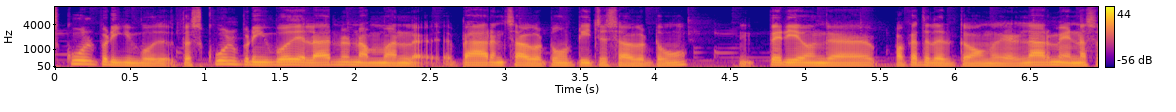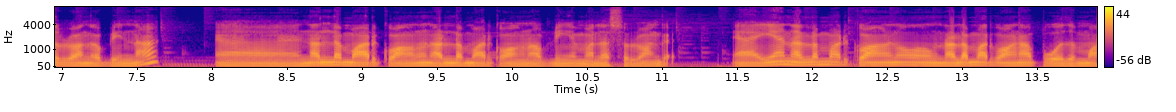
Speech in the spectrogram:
ஸ்கூல் படிக்கும்போது இப்போ ஸ்கூல் படிக்கும்போது எல்லோரும் நம்ம பேரண்ட்ஸ் ஆகட்டும் டீச்சர்ஸ் ஆகட்டும் பெரியவங்க பக்கத்தில் இருக்கவங்க எல்லாருமே என்ன சொல்லுவாங்க அப்படின்னா நல்ல மார்க் வாங்கணும் நல்ல மார்க் வாங்கணும் அப்படிங்கிற மாதிரிலாம் சொல்லுவாங்க. ஏன் நல்ல மார்க் வாங்கணும்? நல்ல மார்க் வாங்கினா போதுமா?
